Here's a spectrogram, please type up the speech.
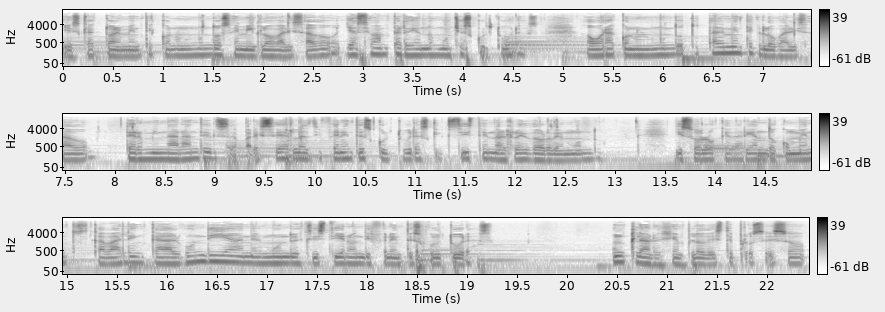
Y es que actualmente con un mundo semi-globalizado ya se van perdiendo muchas culturas. Ahora con un mundo totalmente globalizado terminarán de desaparecer las diferentes culturas que existen alrededor del mundo. Y solo quedarían documentos que avalen que algún día en el mundo existieron diferentes culturas. Un claro ejemplo de este proceso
